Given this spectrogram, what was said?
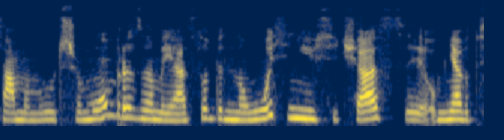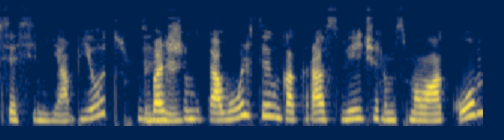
самым лучшим образом, и особенно осенью сейчас у меня вот вся семья пьет с mm-hmm. большим удовольствием, как раз вечером с молоком.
